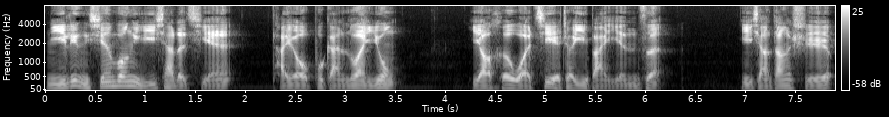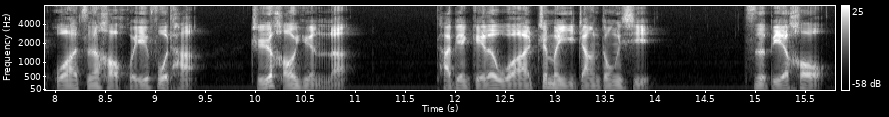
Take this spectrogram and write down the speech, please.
你另先翁一下的钱，他又不敢乱用，要和我借这一百银子。你想当时我怎好回复他？只好允了。”他便给了我这么一张东西。自别后，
